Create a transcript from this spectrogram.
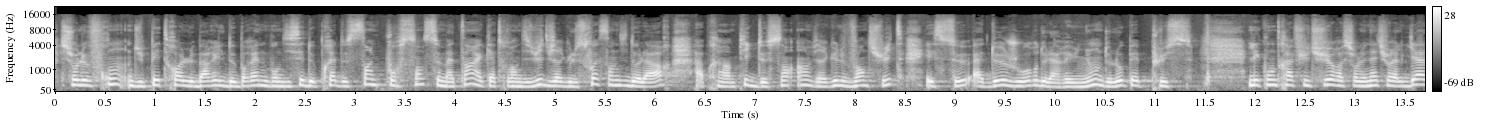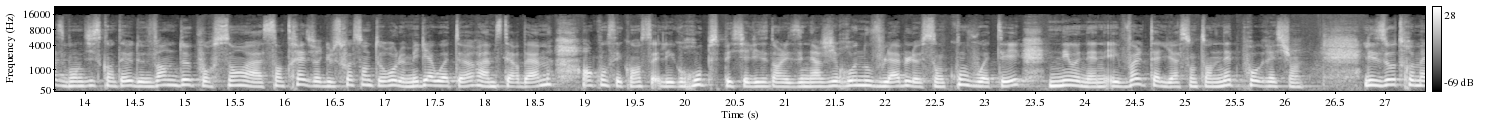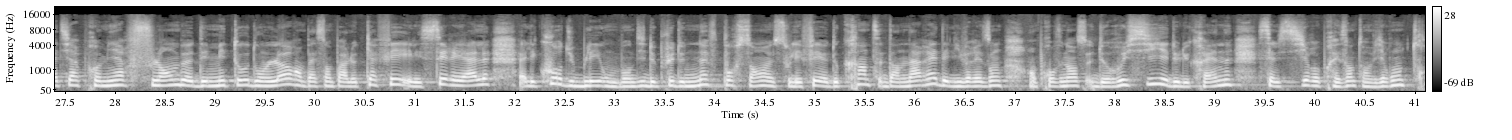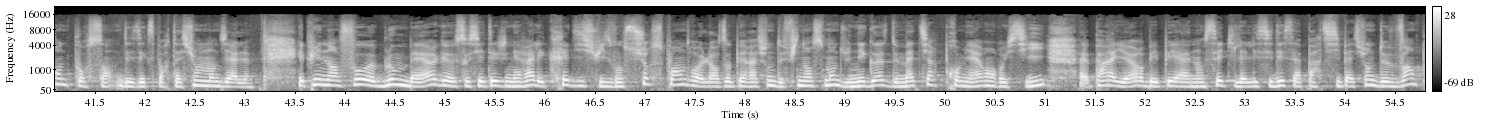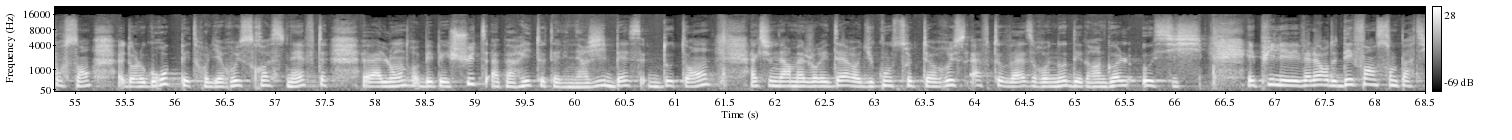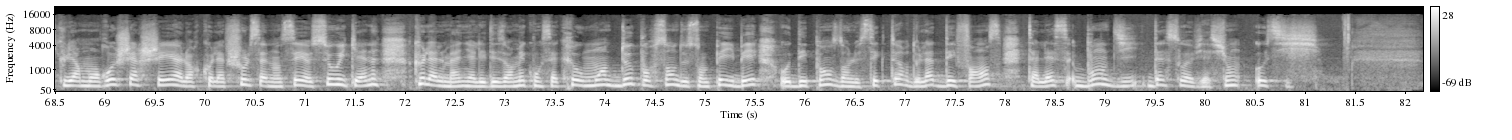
Sur le front du pétrole, le baril de Brent bondissait de près de 5% ce matin à 98,70 dollars après un pic de 101,28 et ce à deux jours de la réunion de l'OPEP+. Les contrats futurs sur le naturel gaz bondissent quant à eux de 22% à 113,60 euros le mégawattheure à Amsterdam. En conséquence, les groupes spécialisés dans les énergies renouvelables sont convoités. Neonen et Voltalia sont en nette progression. Les autres matières premières flambent, des métaux dont l'or en passant par le café et les céréales. Les cours du blé ont bondi de plus de 9% sous l'effet de crainte d'un arrêt des livraisons en provenance de Russie et de l'Ukraine. Celle-ci représente environ 30% des exportations mondiales. Et puis une info Bloomberg, Société Générale et Crédit Suisse vont suspendre leurs opérations de financement du négoce de matières premières en Russie. Par ailleurs, BP a annoncé qu'il allait céder sa participation de 20% dans le groupe pétrolier russe Rosneft. À Londres, BP chute, à Paris, Total Energy baisse d'autant. Actionnaire majoritaire du constructeur russe Avtovaz, Renault dégringole aussi. Et puis les valeurs de défense sont particulièrement recherchées alors qu'Olaf Scholz annonçait ce week-end que l'Allemagne allait désormais consacrer au moins 2% de son PIB aux dépenses dans le secteur de la défense. Thales bondit, Dassault Aviation aussi.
